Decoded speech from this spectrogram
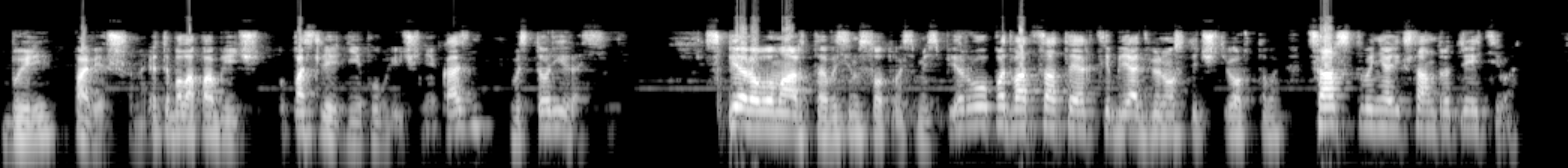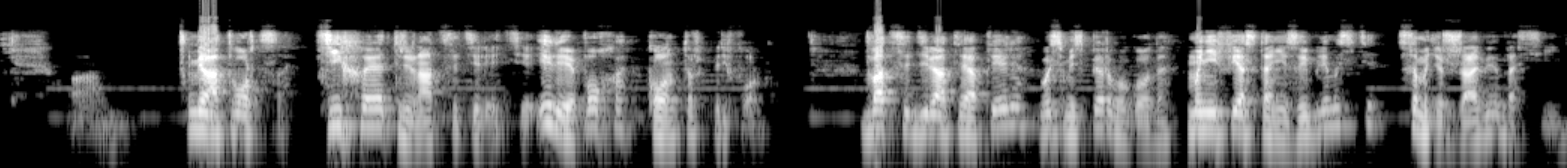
были повешены. Это была публич... последняя публичная казнь в истории России. С 1 марта 881 по 20 октября 1994 царствование Александра III, а, миротворца, тихое 13-летие или эпоха контрреформ. 29 апреля 1981 года манифест о незыблемости самодержавия в России.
